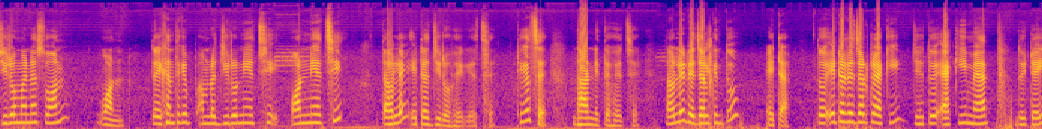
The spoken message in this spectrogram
Zero minus one one তো এখান থেকে আমরা জিরো নিয়েছি ওয়ান নিয়েছি, তাহলে এটা জিরো হয়ে গেছে ঠিক আছে? ধার নিতে হয়েছে। তাহলে রেজাল্ট কিন্তু এটা। তো এটা রেজাল্টও একই, যেহেতু একই ম্যাথ দুইটাই।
